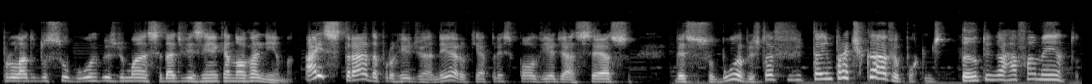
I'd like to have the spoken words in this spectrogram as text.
para o lado dos subúrbios de uma cidade vizinha que é Nova Lima. A estrada para o Rio de Janeiro, que é a principal via de acesso desses subúrbios, está impraticável porque de tanto engarrafamento.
